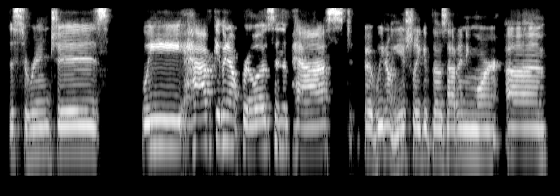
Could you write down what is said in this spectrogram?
the syringes. We have given out Brillos in the past, but we don't usually give those out anymore. Um,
